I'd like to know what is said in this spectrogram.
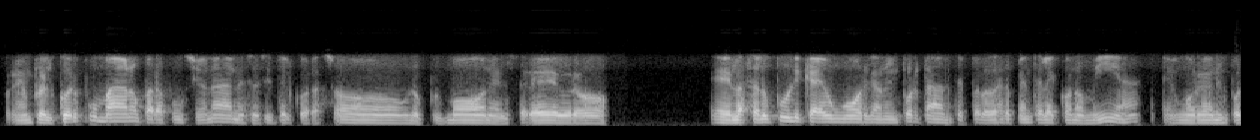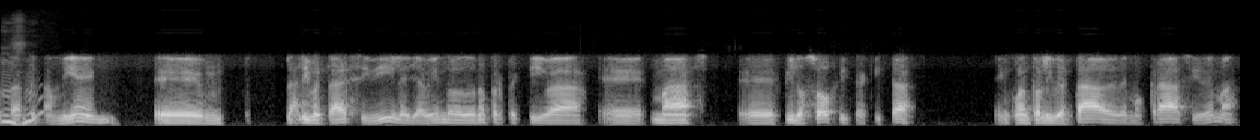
por ejemplo, el cuerpo humano para funcionar necesita el corazón, los pulmones, el cerebro. Eh, la salud pública es un órgano importante, pero de repente la economía es un órgano importante también. las libertades civiles, ya viéndolo de una perspectiva más filosófica quizás, en cuanto a libertades, democracia y demás.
